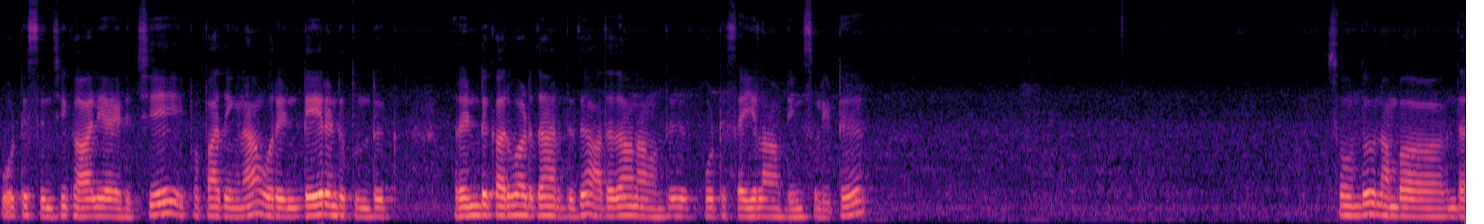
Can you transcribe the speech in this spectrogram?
போட்டு செஞ்சு காலி ஆகிடுச்சி இப்போ பார்த்திங்கன்னா ஒரு ரெண்டே ரெண்டு துண்டு ரெண்டு கருவாடு தான் இருந்தது. அதை தான் நான் வந்து போட்டு செய்யலாம் அப்படின்னு சொல்லிட்டு. ஸோ வந்து நம்ம இந்த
